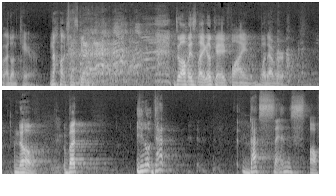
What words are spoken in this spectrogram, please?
I don't care. No, I'm just kidding. 12 is like, okay, fine, whatever. No. But you know, that, that sense of,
